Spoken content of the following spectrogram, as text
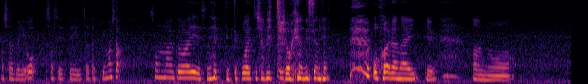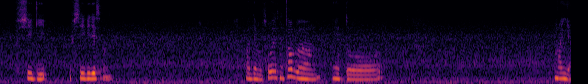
おしゃべりをさせていただきました。そんな具合でですねって言ってこうやって喋ってるわけなんですよね。終わらないっていう。あの不思議不思議ですよね。あでもそうですね。多分えっ、ー、とまあいいや。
